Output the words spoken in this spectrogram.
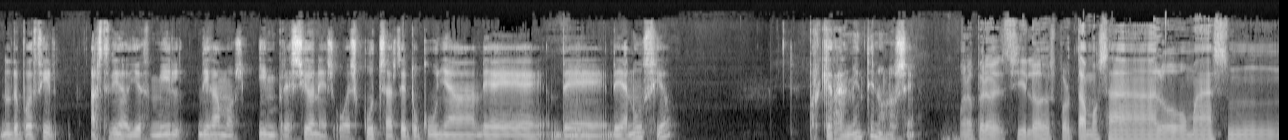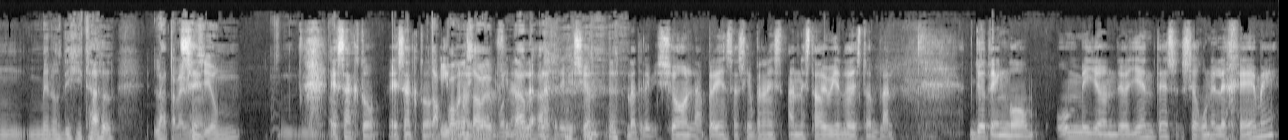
no te puedo decir, has tenido 10.000, digamos, impresiones o escuchas de tu cuña de, de, de anuncio porque realmente no lo sé. Bueno, pero si lo exportamos a algo más mm, menos digital, la televisión. Exacto, exacto. y bueno, nada. La, televisión, la televisión, la prensa siempre han, estado viviendo de esto en plan. Yo tengo un millón de oyentes según el EGM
